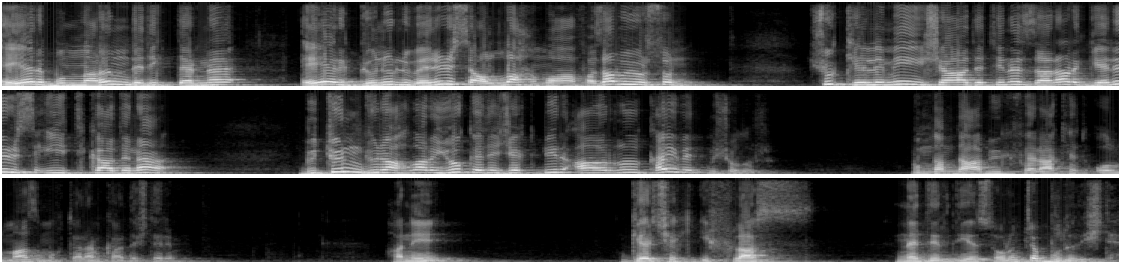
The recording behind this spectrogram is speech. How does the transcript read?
eğer bunların dediklerine eğer gönül verirse Allah muhafaza buyursun. Şu kelime-i şehadetine zarar gelirse itikadına bütün günahları yok edecek bir ağırlığı kaybetmiş olur. Bundan daha büyük felaket olmaz muhterem kardeşlerim. Hani gerçek iflas nedir diye sorunca budur işte.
